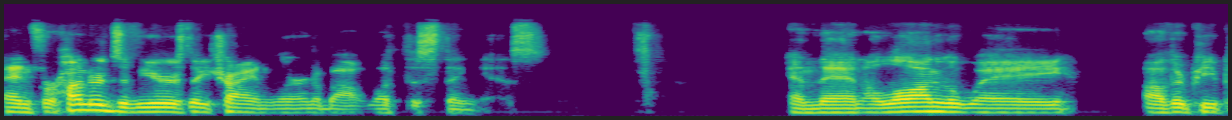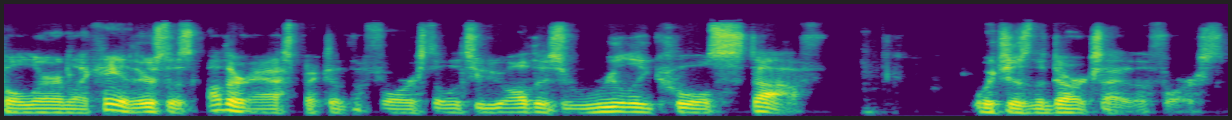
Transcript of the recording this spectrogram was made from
and for hundreds of years, they try and learn about what this thing is. And then along the way, other people learn, like, hey, there's this other aspect of the force that lets you do all this really cool stuff, which is the dark side of the force.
